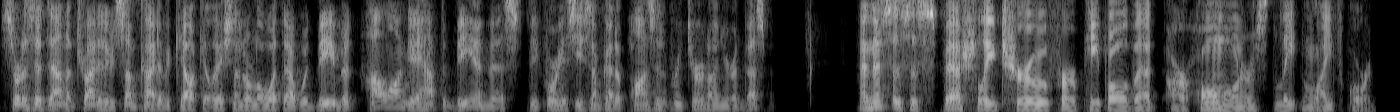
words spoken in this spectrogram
sort of sit down and try to do some kind of a calculation. I don't know what that would be, but how long do you have to be in this before you see some kind of positive return on your investment? And this is especially true for people that are homeowners late in life, Gord.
